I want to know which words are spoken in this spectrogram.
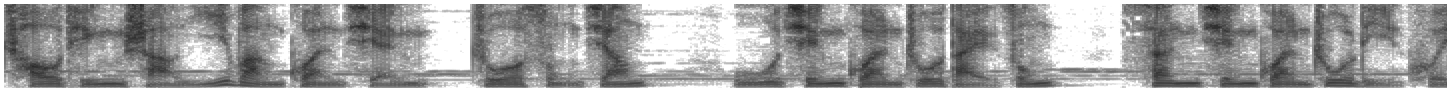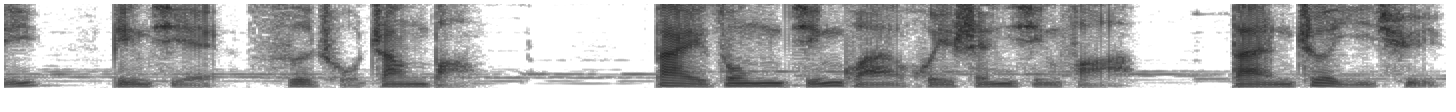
朝廷赏一万贯钱捉宋江。五千贯捉戴宗，三千贯捉李逵，并且四处张榜。戴宗尽管会神行法，但这一去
